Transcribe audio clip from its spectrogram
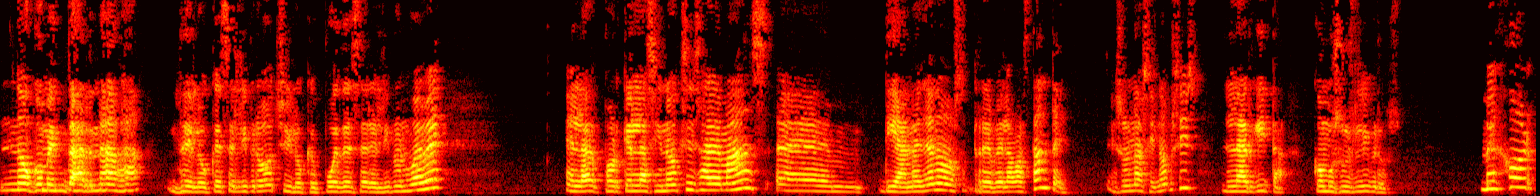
no comentar nada de lo que es el libro 8 y lo que puede ser el libro 9. En la, porque en la sinopsis, además, eh, Diana ya nos revela bastante. Es una sinopsis larguita, como sus libros. Mejor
